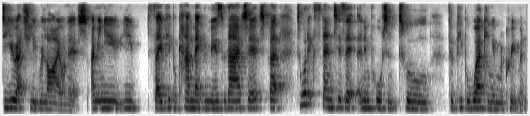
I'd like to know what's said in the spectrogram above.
do you actually rely on it? I mean, you you say people can make the moves without it, but to what extent is it an important tool for people working in recruitment?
